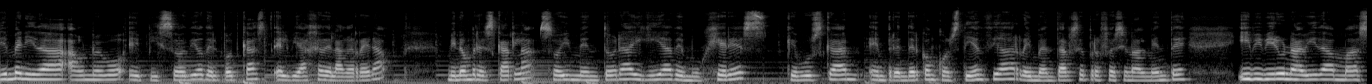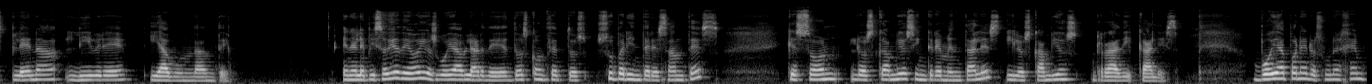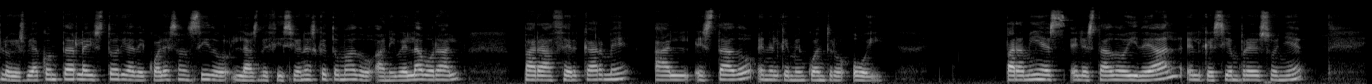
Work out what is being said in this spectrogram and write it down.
Bienvenida a un nuevo episodio del podcast El viaje de la guerrera. Mi nombre es Carla, soy mentora y guía de mujeres que buscan emprender con conciencia, reinventarse profesionalmente y vivir una vida más plena, libre y abundante. En el episodio de hoy os voy a hablar de dos conceptos súper interesantes que son los cambios incrementales y los cambios radicales. Voy a poneros un ejemplo y os voy a contar la historia de cuáles han sido las decisiones que he tomado a nivel laboral para acercarme al estado en el que me encuentro hoy. Para mí es el estado ideal, el que siempre soñé,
